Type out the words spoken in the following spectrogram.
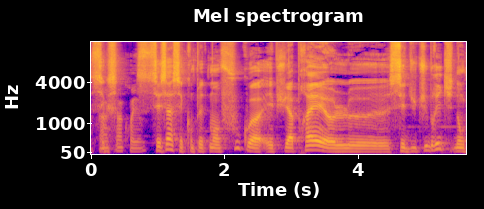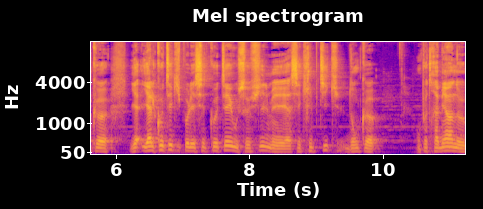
C'est incroyable. C'est ça, c'est complètement fou quoi. Et puis après, euh, le c'est du Kubrick, donc il euh, y, a, y, a, le côté qui peut laisser de côté où ce film est assez cryptique, donc euh, on peut très bien ne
